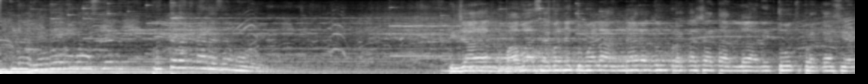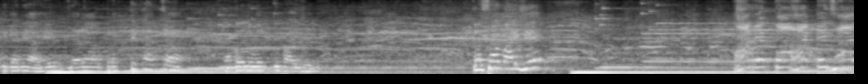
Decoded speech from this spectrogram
इकडे रोडवर उभा असले प्रत्येकाने काढायचा मोबाईल की ज्या बाबासाहेबांनी तुम्हाला अंधारातून प्रकाशात आणलं आणि तोच प्रकाश या ठिकाणी आहे. जरा प्रत्येकाचा मोबाईल वरती पाहिजे. कसा पाहिजे? अरे पहाट झाली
